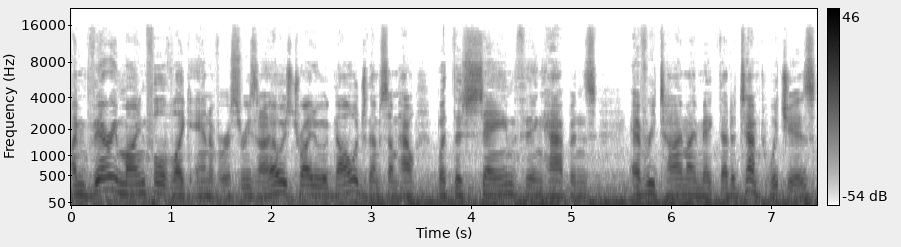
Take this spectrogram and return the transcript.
i'm very mindful of like anniversaries and i always try to acknowledge them somehow but the same thing happens every time i make that attempt which is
